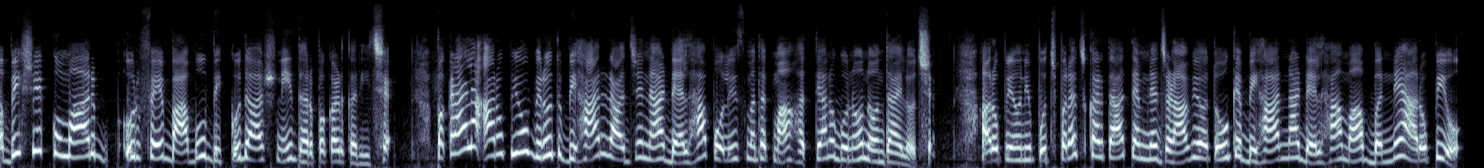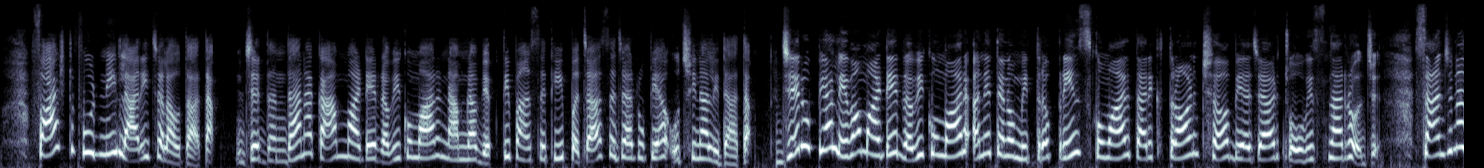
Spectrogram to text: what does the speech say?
અભિષેક કુમાર ઉર્ફે બાબુ ભિક્કુદાસની ધરપકડ કરી છે. પકડાયેલા આરોપીઓ વિરુદ્ધ બિહાર રાજ્યના ડેલ્હા પોલીસ મથકમાં હત્યાનો ગુનો નોંધાયેલો છે. આરોપીઓની પૂછપરછ કરતા તેમને જણાવ્યું હતું કે બિહારના ડેલ્હામાં બંને આરોપીઓ ફાસ્ટ ફૂડની લારી ચલાવતા હતા, જે ધંધાના કામ માટે રવિકુમાર નામના વ્યક્તિ પાસેથી પચાસ હજાર રૂપિયા ઉછીના લીધા હતા. જે રૂપિયા લેવા માટે રવિકુમાર અને તેનો મિત્ર પ્રિન્સ કુમાર તારીખ ત્રણ છ બે હજાર ચોવીસના રોજ સાંજના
